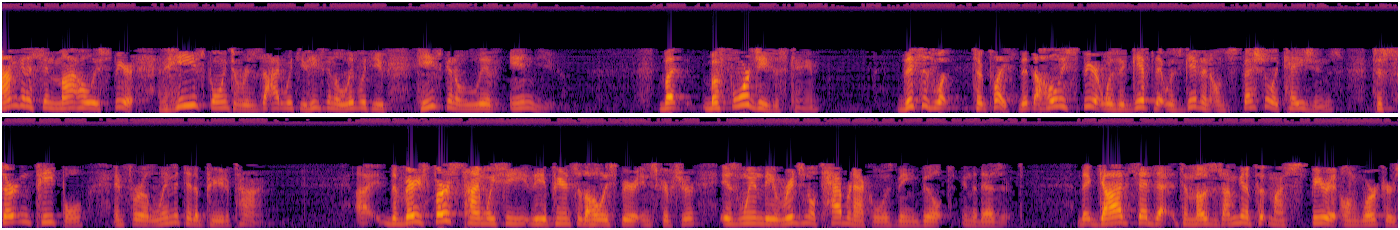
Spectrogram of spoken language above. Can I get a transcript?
I'm going to send my Holy Spirit, and He's going to reside with you. He's going to live with you. He's going to live in you. But before Jesus came, this is what took place. That the Holy Spirit was a gift that was given on special occasions to certain people and for a limited period of time uh, the very first time we see the appearance of the Holy Spirit in Scripture is when the original tabernacle was being built in the desert. That God said to, to Moses, I'm going to put my spirit on workers,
